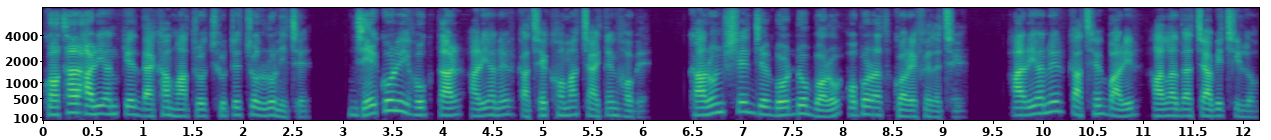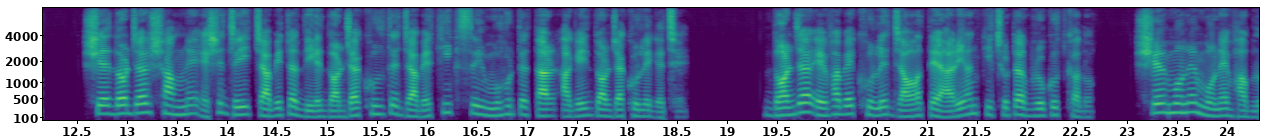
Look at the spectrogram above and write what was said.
কথা আরিয়ানকে দেখা মাত্র ছুটে চলল নিচে। যে করেই হোক তার আরিয়ানের কাছে ক্ষমা চাইতেন হবে। কারণ সে যে বড্ড বড় অপরাধ করে ফেলেছে। আরিয়ানের কাছে বাড়ির আলাদা চাবি ছিল। সে দরজার সামনে এসে যেই চাবিটা দিয়ে দরজা খুলতে যাবে ঠিক সেই মুহূর্তে তার আগেই দরজা খুলে গেছে। দরজা এভাবে খুলে যাওয়াতে আরিয়ান কিছুটা ব্রুকুৎকাল সে মনে মনে ভাবল,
